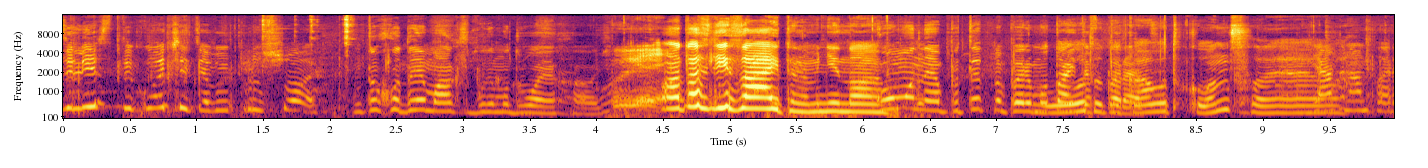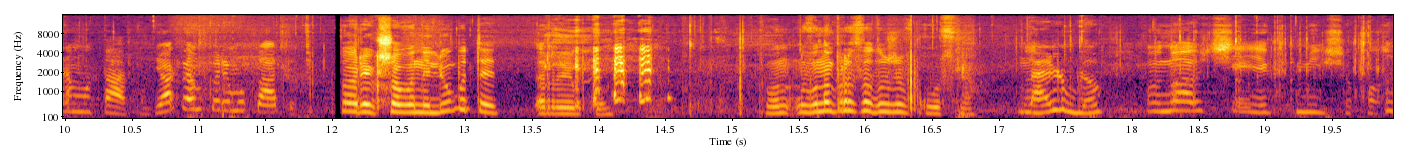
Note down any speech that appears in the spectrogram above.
залізти хочеться, ви про що? Ну то ходи, Макс, будемо двоє хавати. Ну то злізайте на мені на. Кому не апетитно, перемотайте вперед. от консерва. Як нам перемотати? Як нам перемотати? Сорі, якщо ви не любите рибку, вон- воно просто дуже вкусне. Я люблю. Воно взагалі як Міша пахне.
